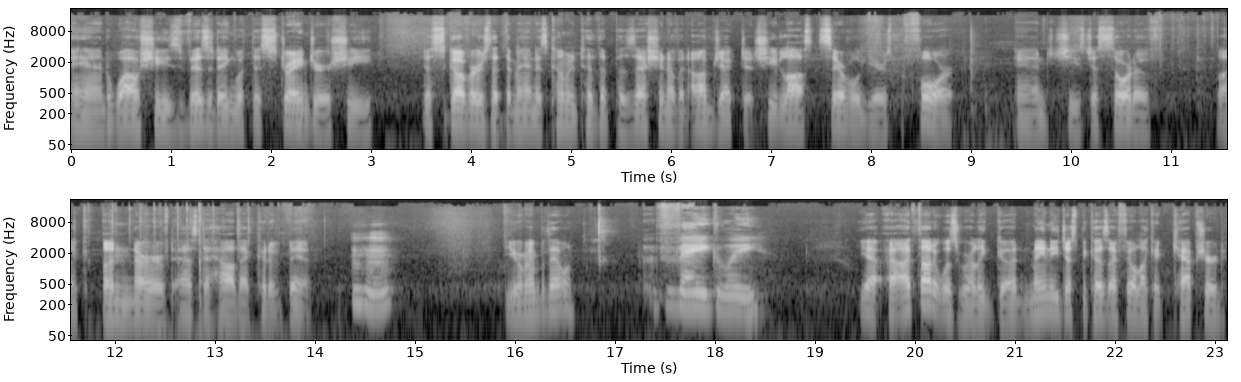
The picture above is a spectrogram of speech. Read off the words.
and while she's visiting with this stranger, she discovers that the man has come into the possession of an object that she lost several years before, and she's just sort of like unnerved as to how that could have been. Mm-hmm. Do you remember that one? Vaguely. Yeah, I I thought it was really good, mainly just because I feel like it captured,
